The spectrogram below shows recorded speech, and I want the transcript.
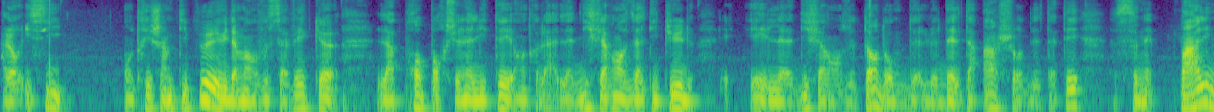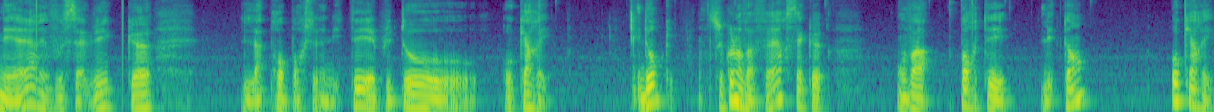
Alors ici, on triche un petit peu, évidemment. Vous savez que la proportionnalité entre la, différence d'altitude et la différence de temps, donc le delta H sur delta T, ce n'est pas linéaire, et vous savez que la proportionnalité est plutôt au, carré. Et donc, ce que l'on va faire, c'est que on va porter les temps au carré.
